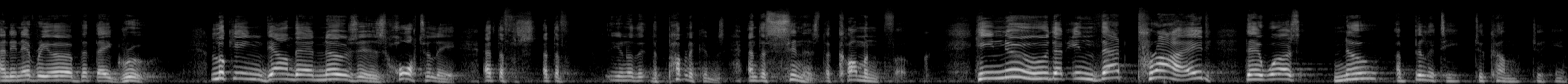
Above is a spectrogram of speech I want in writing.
and in every herb that they grew, looking down their noses haughtily at the, at the, you know, the, the publicans and the sinners, the common folk, he knew that in that pride there was no ability to come to him.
